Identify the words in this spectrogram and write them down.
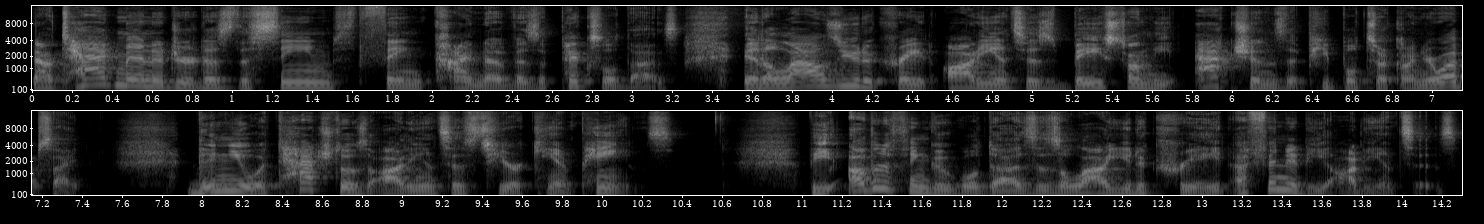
Now, Tag Manager does the same thing kind of as a pixel does. It allows you to create audiences based on the actions that people took on your website. Then you attach those audiences to your campaigns. The other thing Google does is allow you to create affinity audiences.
